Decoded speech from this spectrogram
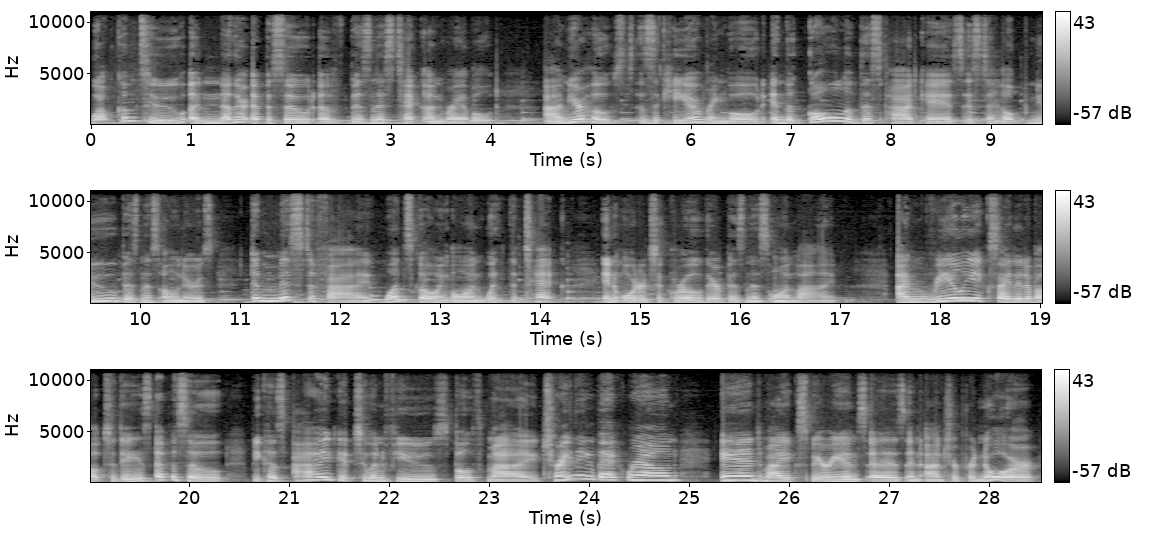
Welcome to another episode of Business Tech Unraveled. I'm your host, Zakia Ringgold, and the goal of this podcast is to help new business owners demystify what's going on with the tech in order to grow their business online. I'm really excited about today's episode because I get to infuse both my training background and my experience as an entrepreneur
